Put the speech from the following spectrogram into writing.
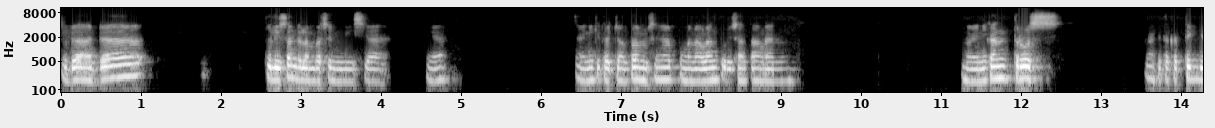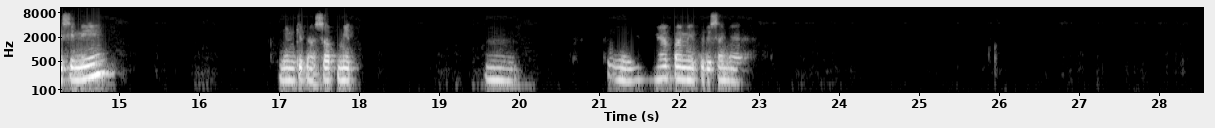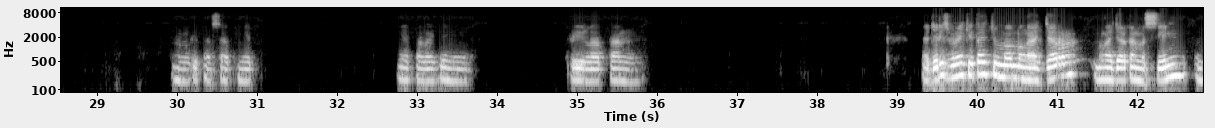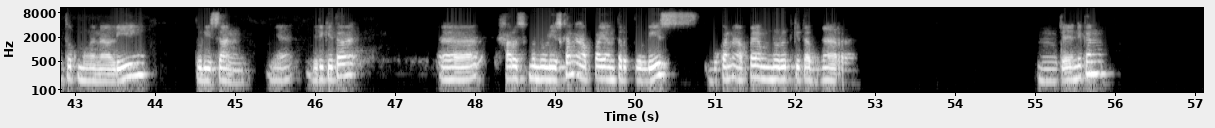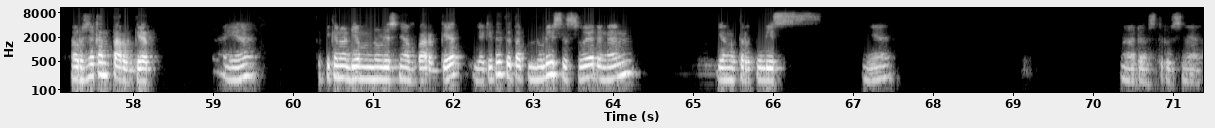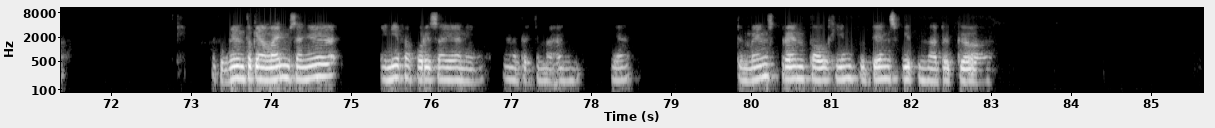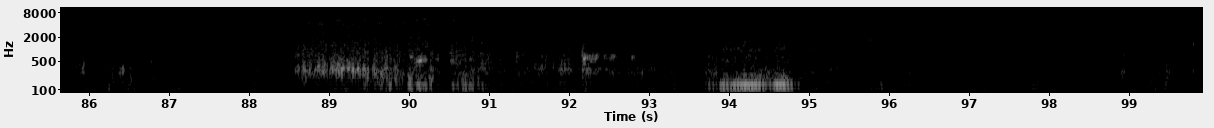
sudah ada tulisan dalam bahasa Indonesia ya. Nah, ini kita contoh misalnya pengenalan tulisan tangan. Nah, ini kan terus nah kita ketik di sini kemudian kita submit. Hmm. Ini apa nih tulisannya? Hmm, kita submit. Ini apalagi nih? Rilatan. Nah, jadi sebenarnya kita cuma mengajar, mengajarkan mesin untuk mengenali tulisan. Ya. Jadi kita eh, harus menuliskan apa yang tertulis, bukan apa yang menurut kita benar. Hmm, kayak ini kan harusnya kan target, ya tapi karena dia menulisnya barget, ya kita tetap menulis sesuai dengan yang tertulis. Ya. Nah, dan seterusnya. Kemudian untuk yang lain misalnya ini favorit saya nih, yang terjemahan ya. The man's friend told him to dance with another girl.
